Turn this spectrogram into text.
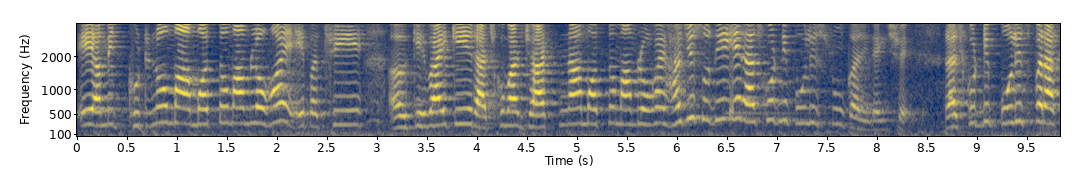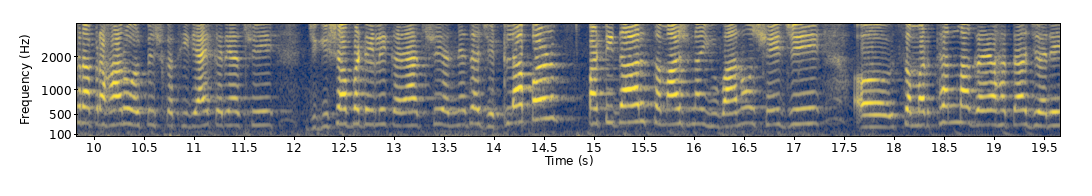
એ અમિત ખૂટનો મોતનો મામલો હોય, એ પછી કહેવાય કે રાજકુમાર જાટના મોતનો મામલો હોય. હજી સુધી એ રાજકોટની પોલીસ શું કરી રહી છે? રાજકોટની પોલીસ પર આકરા પ્રહારો અલ્પેશ કથિરિયાએ કર્યા છે, જિગીશા પટેલે કર્યા છે, અન્યથા જેટલા પણ પાટીદાર સમાજના યુવાનો છે જે સમર્થનમાં ગયા હતા જ્યારે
